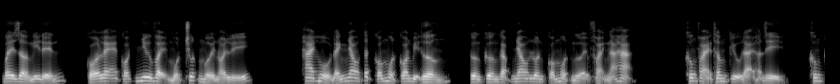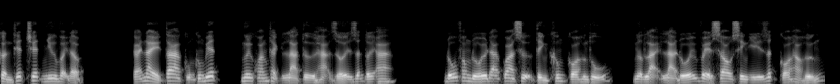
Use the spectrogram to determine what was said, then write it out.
Bây giờ nghĩ đến, có lẽ có như vậy một chút mới nói lý hai hổ đánh nhau tất có một con bị thương, cường cường gặp nhau luôn có một người phải ngã hạ. Không phải thâm cựu đại hận gì, không cần thiết chết như vậy đập. Cái này ta cũng không biết, ngươi khoáng thạch là từ hạ giới dẫn tới a. Đỗ phong đối đã qua sự tình không có hứng thú, ngược lại là đối về sau sinh ý rất có hào hứng.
